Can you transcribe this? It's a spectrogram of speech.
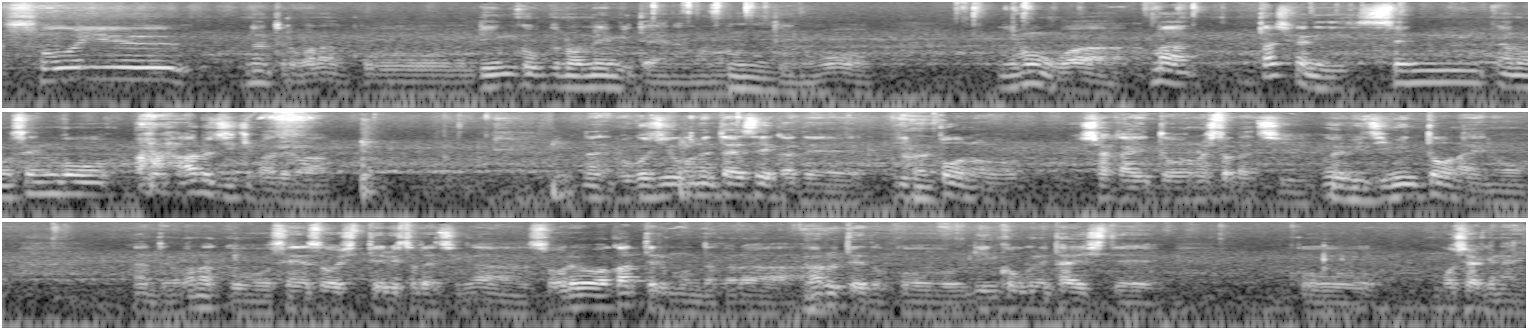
そういうなんていうのかなこう隣国の目みたいなものっていうのを、日本はまあ確かに戦あの戦後 ある時期までは55年体制下で一方の社会党の人たち、および自民党内のなんていうのかなこう戦争を知っている人たちがそれを分かってるもんだから、ある程度こう隣国に対してこう申し訳ないっ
